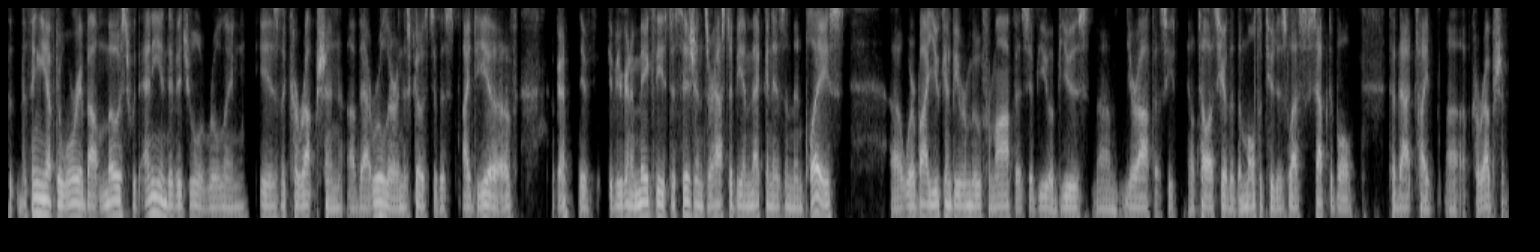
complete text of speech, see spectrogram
the, the thing you have to worry about most with any individual ruling is the corruption of that ruler. And this goes to this idea of okay if if you're going to make these decisions there has to be a mechanism in place uh, whereby you can be removed from office if you abuse um, your office. He, will tell us here that the multitude is less susceptible to that type uh, of corruption.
